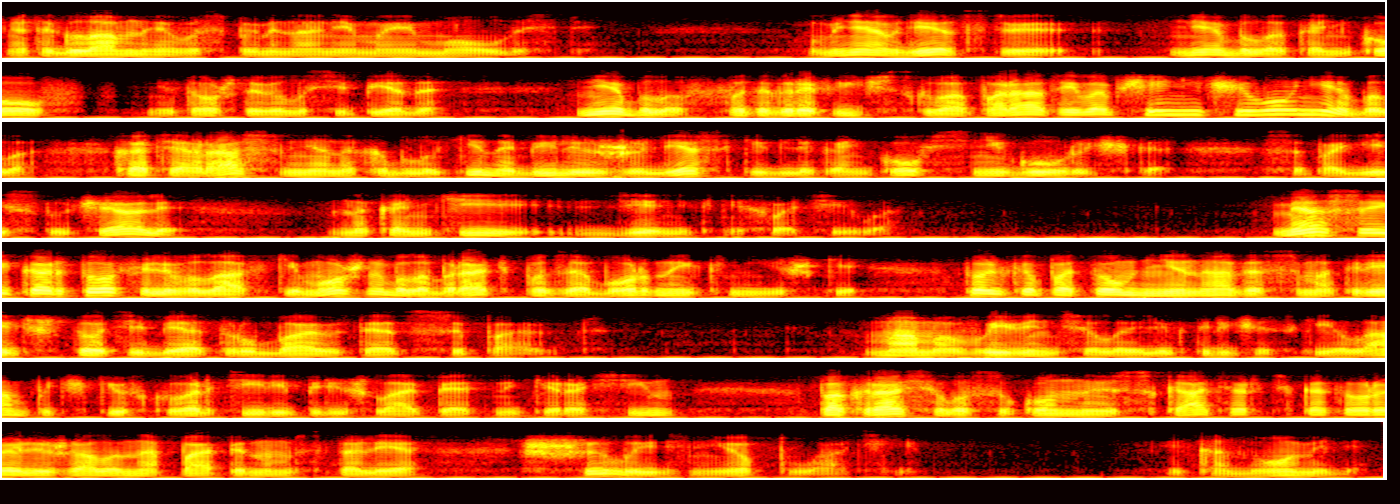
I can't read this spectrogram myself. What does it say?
Это главное воспоминание моей молодости. У меня в детстве не было коньков, не то что велосипеда, не было фотографического аппарата и вообще ничего не было, хотя раз мне на каблуки набили железки для коньков «Снегурочка». Сапоги стучали, на коньки денег не хватило. Мясо и картофель в лавке можно было брать по заборной книжке, только потом не надо смотреть, что тебе отрубают и отсыпают. Мама вывинтила электрические лампочки, в квартире перешла опять на керосин, покрасила суконную скатерть, которая лежала на папином столе, сшила из нее платье. Экономили.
